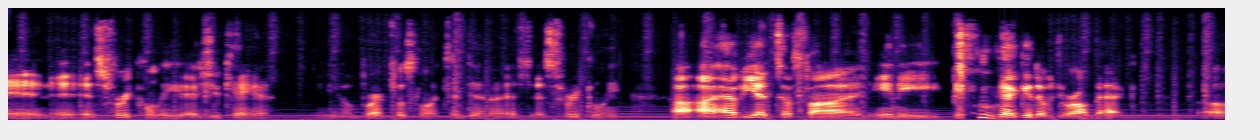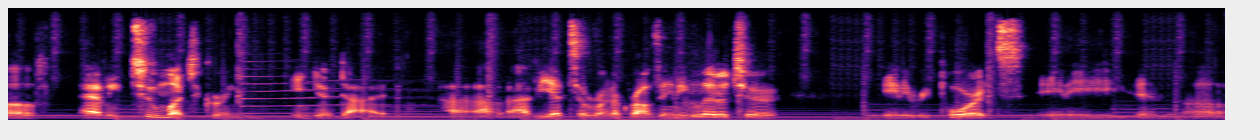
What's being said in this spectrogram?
and, and as frequently as you can. You know, breakfast, lunch, and dinner as, as frequently. I, I have yet to find any negative drawback of having too much green in your diet. I, have yet to run across any literature, any reports, any uh,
